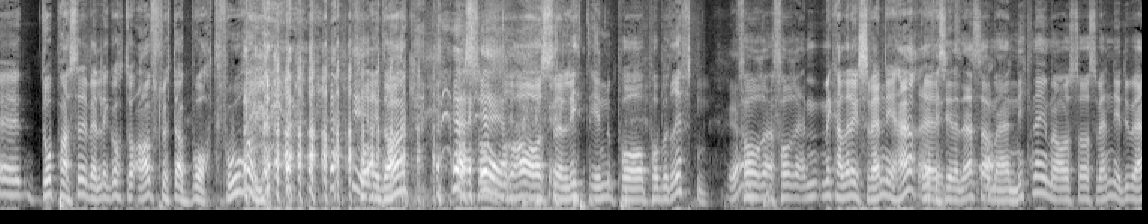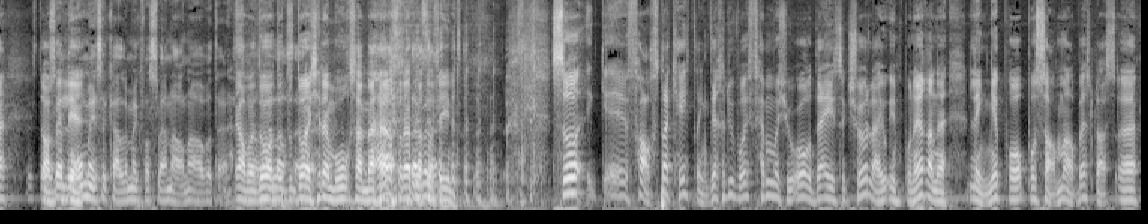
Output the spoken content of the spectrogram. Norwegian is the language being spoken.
Eh, da passer det veldig godt å avslutte Båtforum for i dag. Og så dra oss litt inn på, på bedriften. Ja. For, for eh, vi kaller deg Svenny her, Det er eh, siden det er det som er nicknamet. Og så Svenny, du er daglig er leder. mor mi som kaller meg for Sven Arne av og til. Ja, men da, da, da er ikke det mor som er med her, så det passer fint. Så eh, Farstad Catering, der har du vært i 25 år. Det i seg selv er jo imponerende lenge på, på samme arbeidsplass. Eh,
